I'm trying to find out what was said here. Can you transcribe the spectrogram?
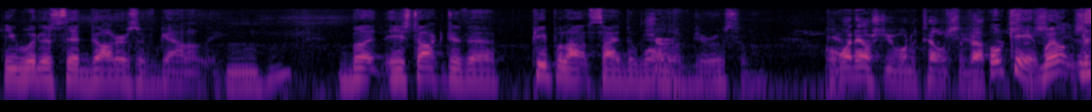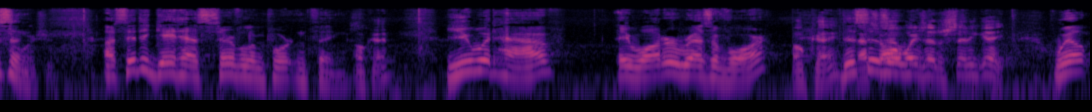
he would have said daughters of Galilee. Mm-hmm. But he's talking to the people outside the wall Sure. of Jerusalem. Well, Yeah. what else do you want to tell us about this, Okay, well, listen. A city gate has several important things. Okay. You would have a water reservoir. Okay. This That's is always a, at a city gate. well.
